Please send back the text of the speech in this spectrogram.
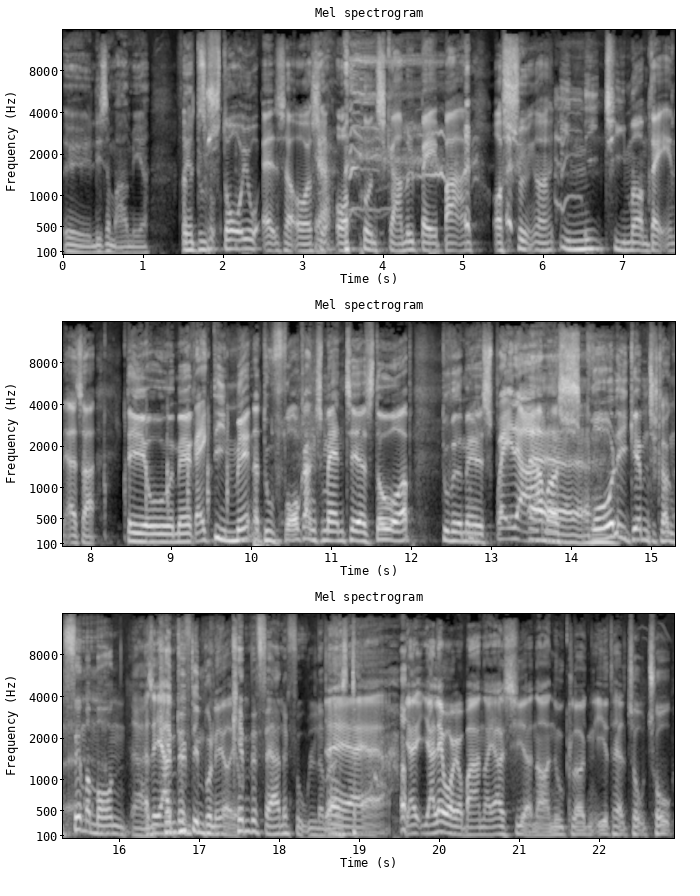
øh, lige så meget mere. For du tror- står jo altså også Ja. op på en skammel bag baren og synger i ni timer om dagen. Altså, det er jo med rigtige mænd, og du er forgangsmand til at stå op, du ved, med spredte arme og Ja, ja, ja. skråle igennem til klokken 5 om morgenen. Ja, Ja, altså, jeg er kæmpe- dybt imponeret. Jo. Kæmpe færne fugl, der bare Ja, ja, ja. ja. Jeg, jeg laver jo bare, når jeg siger, når nu er klokken 1, halv 2, 2,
